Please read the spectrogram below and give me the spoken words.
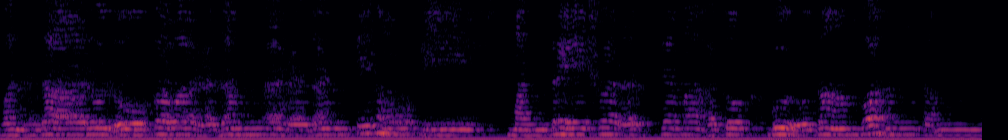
वन्दारुलोकवरदं नरदन्ति नोऽपि। मन्त्रेश्वरस्य महतो गुरुतां वहन्तं।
